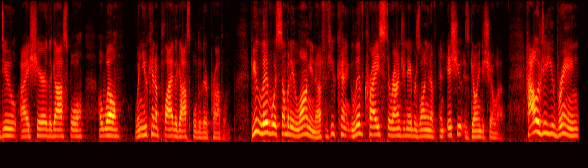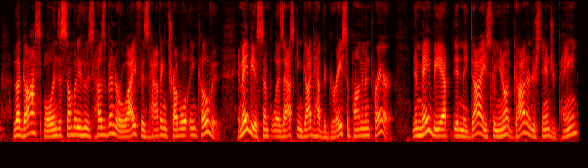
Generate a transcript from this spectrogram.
do I share the gospel? Oh, well, when you can apply the gospel to their problem. If you live with somebody long enough, if you can live Christ around your neighbors long enough, an issue is going to show up. How do you bring the gospel into somebody whose husband or wife is having trouble in COVID? It may be as simple as asking God to have the grace upon them in prayer. It may be, and they die, you just go, you know what? God understands your pain.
